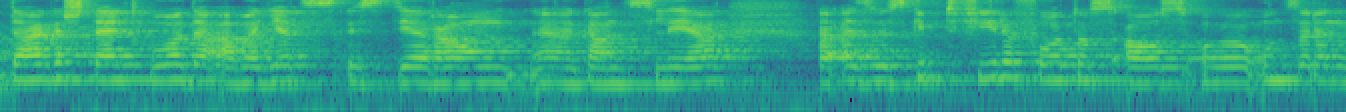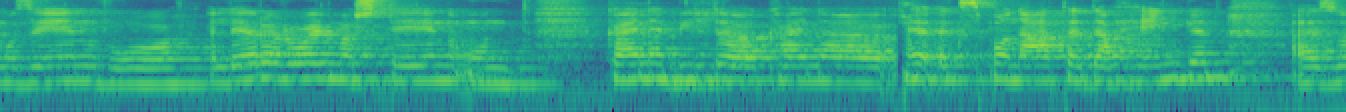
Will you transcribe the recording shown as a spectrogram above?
äh, dargestellt wurde, aber jetzt ist der Raum äh, ganz leer. Also es gibt viele Fotos aus äh, unseren Museen, wo leere Räume stehen und keine Bilder, keine äh, Exponate da hängen. Also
